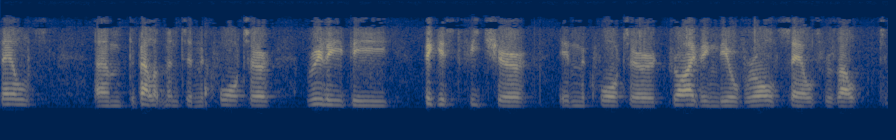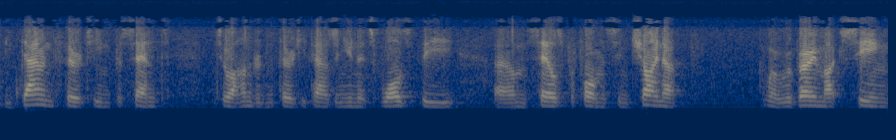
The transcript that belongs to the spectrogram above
sales um, development in the quarter. Really the biggest feature in the quarter driving the overall sales result to be down 13% to 130,000 units was the um, sales performance in China, where we're very much seeing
